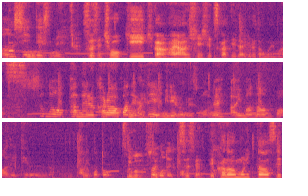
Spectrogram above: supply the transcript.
安心ですね。そうですね。長期期間、はい、安心して使っていただけると思います。そのパネルカラーパネルで見れるんですもんね、あ今何パー出てるんだそういうこと？そういうことですね。そういうことですか？そうですね。でカラーモニターセッ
